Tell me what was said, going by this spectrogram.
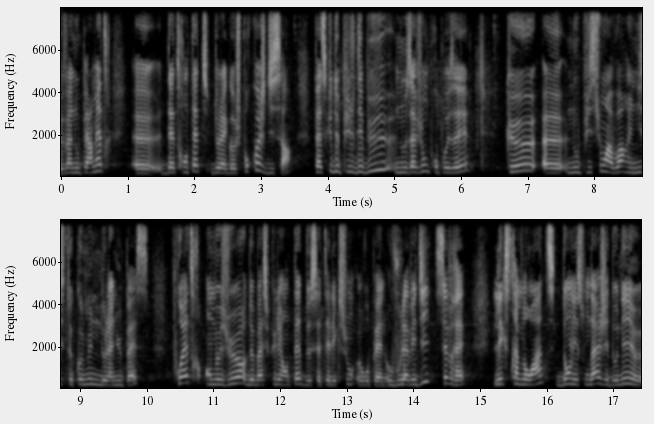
va nous permettre d'être en tête de la gauche. Pourquoi je dis ça? Parce que depuis le début, nous avions proposé que nous puissions avoir une liste commune de la NUPES pour être en mesure de basculer en tête de cette élection européenne. Vous l'avez dit, c'est vrai, l'extrême droite, dans les sondages, est donnée euh,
